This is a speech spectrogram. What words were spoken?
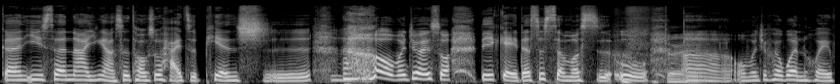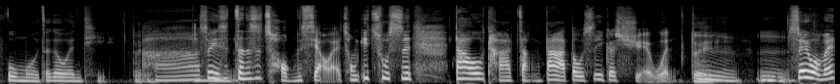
跟医生啊、营养师投诉孩子偏食，然后我们就会说你给的是什么食物？对，嗯，我们就会问回父母这个问题。啊，所以是真的是从小哎，从一出世到他长大都是一个学问。对，嗯嗯，所以我们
